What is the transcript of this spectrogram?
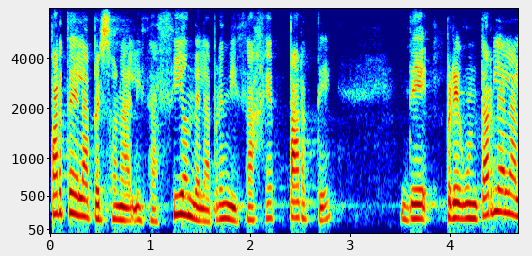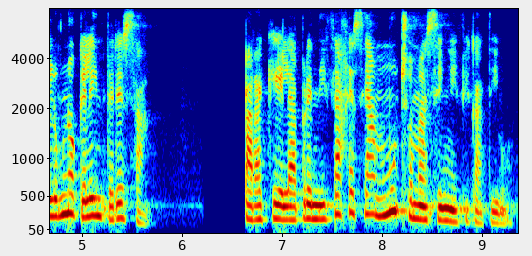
Parte de la personalización del aprendizaje parte de preguntarle al alumno qué le interesa para que el aprendizaje sea mucho más significativo.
